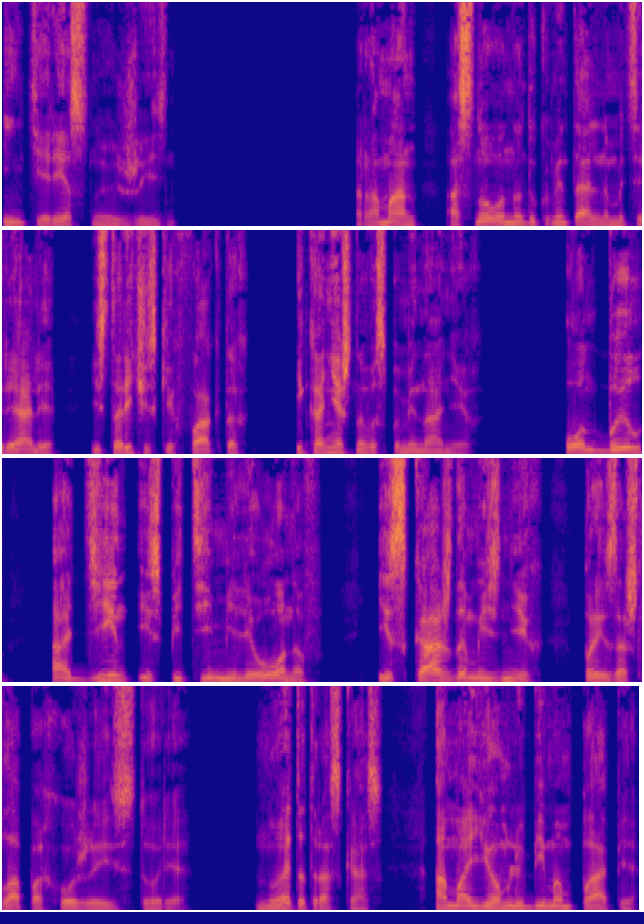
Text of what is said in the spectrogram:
интересную жизнь. Роман основан на документальном материале, исторических фактах и, конечно, воспоминаниях. Он был один из пяти миллионов, и с каждым из них произошла похожая история. Но этот рассказ о моем любимом папе,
